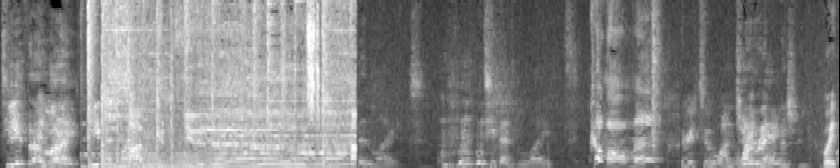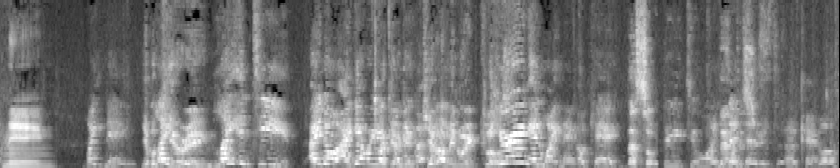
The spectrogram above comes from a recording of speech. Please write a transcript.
Teeth, Teeth and and light. light. Teeth and light. I'm confused. Teeth and light. Teeth and light. Come on, man. Three, two, one. Curing Whitening. Whitening. Whitening. Yeah, but light, curing. Light and teeth. I know. I get where you're Okay, coming. okay. But, Cure, I mean, we're close. Curing and whitening. Okay. That's so. Three, two, one. Dentistry. Dentist. Okay. Well,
